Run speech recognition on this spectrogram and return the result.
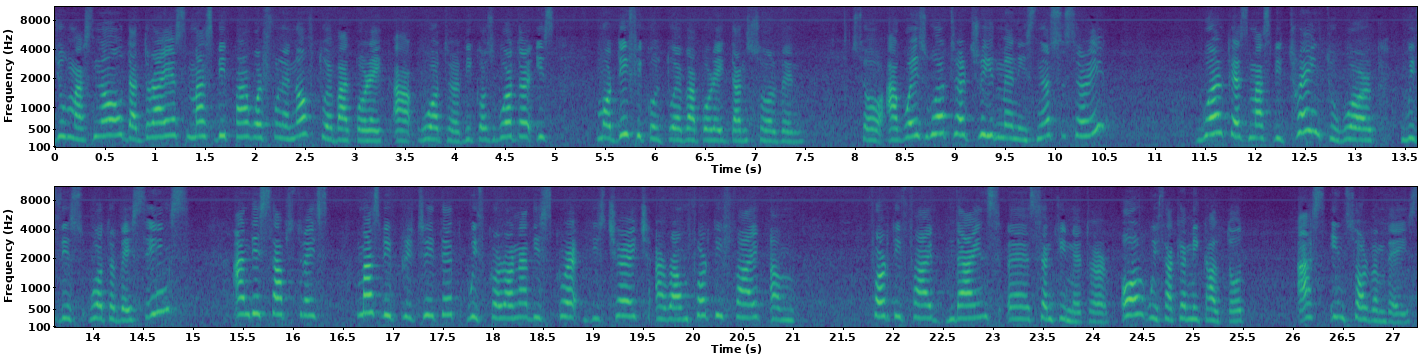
you must know that dryers must be powerful enough to evaporate uh, water because water is more difficult to evaporate than solvent. So a wastewater treatment is necessary. Workers must be trained to work with these water-based inks, and these substrates must be pretreated with corona discharge around 45, um, 45 dynes uh, centimeter, or with a chemical total, as in solvent-based.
